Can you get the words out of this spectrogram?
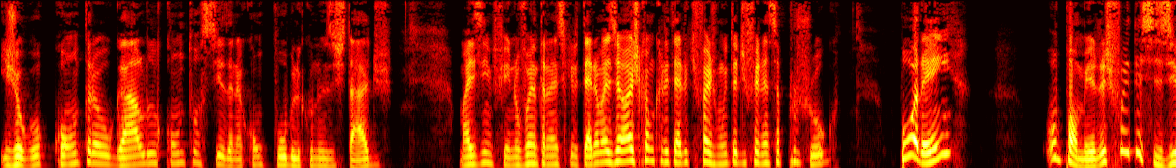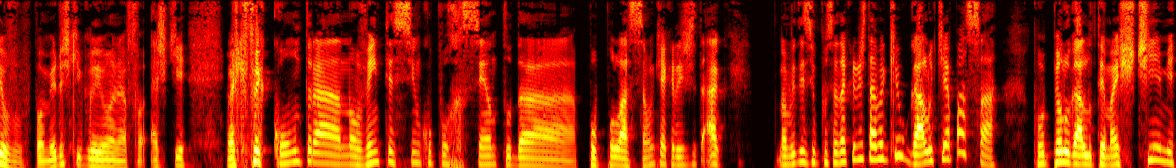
e jogou contra o Galo com torcida, né? Com público nos estádios. Mas enfim, não vou entrar nesse critério, mas eu acho que é um critério que faz muita diferença pro jogo. Porém, o Palmeiras foi decisivo. O Palmeiras que ganhou, né? Acho que, eu acho que foi contra 95% da população que acredita, 95% acreditava que o Galo que ia passar. Pelo Galo ter mais time,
